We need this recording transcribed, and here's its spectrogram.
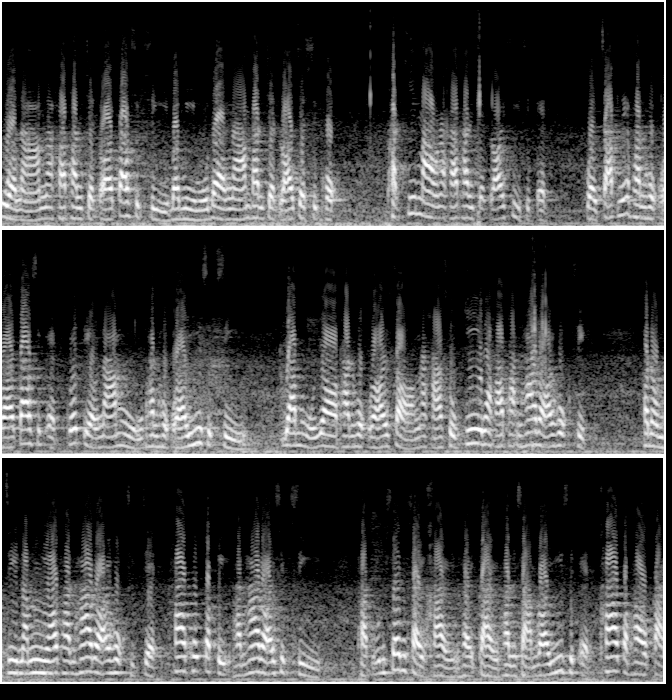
วัวน้ำนะคะพันเจ็ดร้อยเก้าสิบสี่บะหมี่หมูแดงน้ำพันเจ็ดร้อยเจ็ดสิบหกผัดขี้เมานะคะพันเจ็ดร้อยสี่สิบเอ็ดก๋วยจั๊บเนี่ยพันหกร้อยเก้าสิบเอ็ดก๋วยเตี๋ยวน้ำหมูพันหกร้อยยี่สิบสี่ยำหมูยอพันหกร้อยสองนะคะสุกี้นะคะพันห้าร้อยหกสิบขนมจีนน้ำเงี้ยวพันห้าร้อยหกสิบเจ็ดข้าวคุกกะปิพันห้าร้อยสิบสี่ ผัดวุ้นเส้นใส่ไข่ไข่ไก่พันสามร้อยยี่สิบเอ็ดข้าวกะเพราไก่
